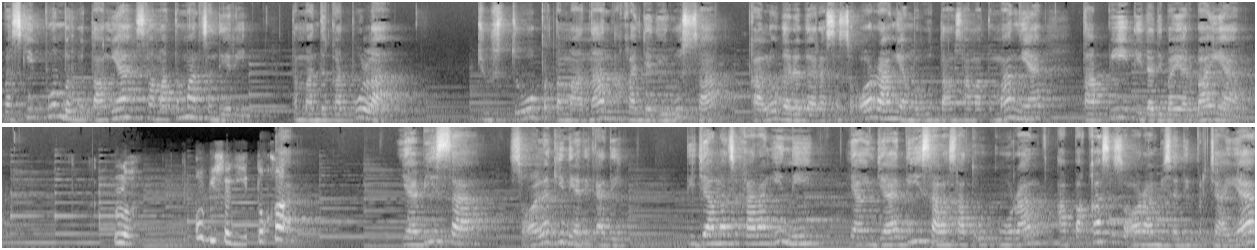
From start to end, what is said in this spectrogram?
Meskipun berhutangnya sama teman sendiri, teman dekat pula. Justru pertemanan akan jadi rusak kalau gara-gara seseorang yang berhutang sama temannya tapi tidak dibayar-bayar. Loh, kok bisa gitu kak? Ya bisa, Soalnya gini adik-adik, di zaman sekarang ini yang jadi salah satu ukuran apakah seseorang bisa dipercaya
